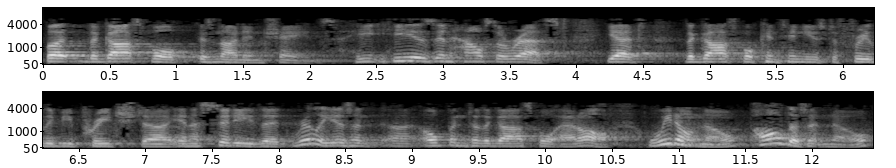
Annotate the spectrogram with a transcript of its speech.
but the gospel is not in chains. He, he is in house arrest, yet the gospel continues to freely be preached uh, in a city that really isn't uh, open to the gospel at all. We don't know. Paul doesn't know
